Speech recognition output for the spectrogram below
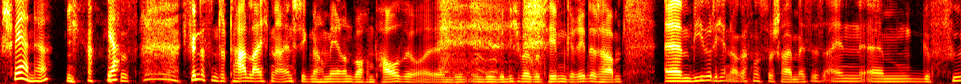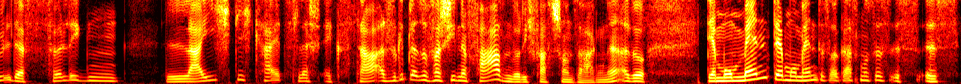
Schwer, ne? Ja, Ja. Das, ich finde das einen total leichten Einstieg nach mehreren Wochen Pause, äh, in denen, in denen wir nicht über so Themen geredet haben. Ähm, wie würde ich einen Orgasmus beschreiben? Es ist ein ähm, Gefühl der völligen Leichtigkeit slash Ekstase. Also es gibt also verschiedene Phasen, würde ich fast schon sagen. Ne? Also der Moment, der Moment des Orgasmus ist, ist, ist,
